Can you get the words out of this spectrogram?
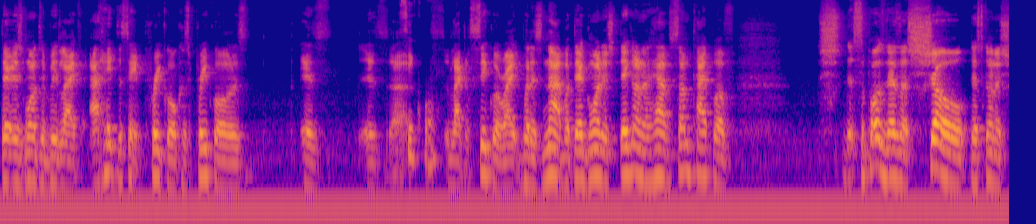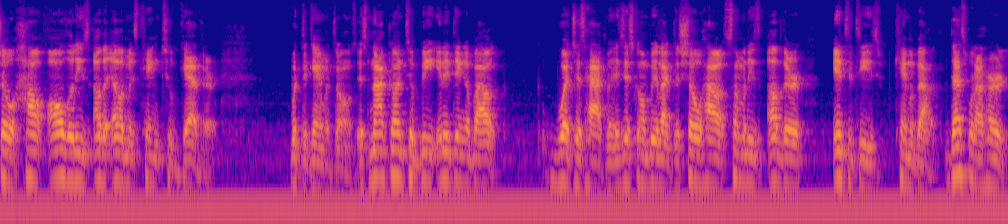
There is going to be like I hate to say prequel because prequel is is is uh, Sequel. like a sequel, right? But it's not. But they're going to they're going to have some type of sh- suppose there's a show that's going to show how all of these other elements came together with the Game of Thrones. It's not going to be anything about what just happened. It's just going to be like to show how some of these other entities came about. That's what I heard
